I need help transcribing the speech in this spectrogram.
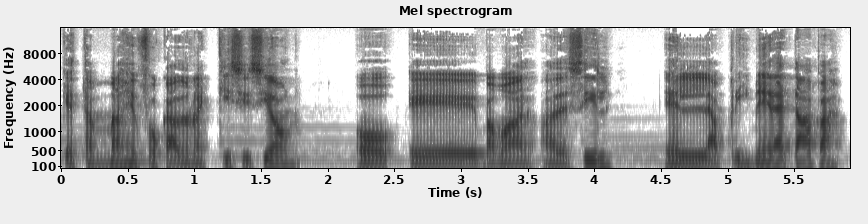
que están más enfocados en adquisición o, eh, vamos a, decir, en la primera etapa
